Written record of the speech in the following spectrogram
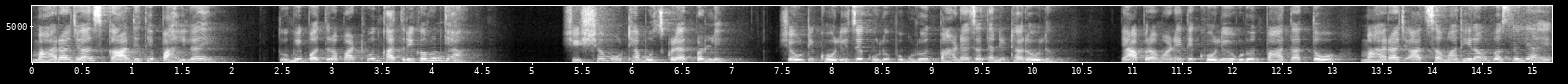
महाराजांस काल तिथे पाहिलंय. तुम्ही पत्र पाठवून खात्री करून घ्या. शिष्य मोठ्या बुचकळ्यात पडले. शेवटी खोलीचे कुलूप उघडून पाहण्याचं त्यांनी ठरवलं. त्याप्रमाणे ते खोली उघडून पाहतात तो महाराज आज समाधी लावून बसलेले आहेत.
